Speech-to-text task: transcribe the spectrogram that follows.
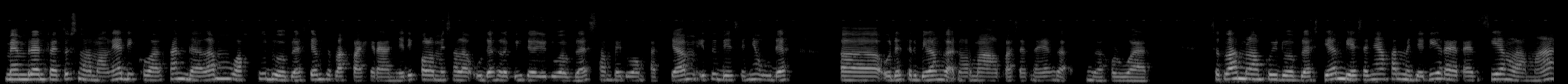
Membran fetus normalnya dikeluarkan dalam waktu 12 jam setelah kelahiran. Jadi kalau misalnya udah lebih dari 12 sampai 24 jam, itu biasanya udah uh, udah terbilang nggak normal, plasentanya nggak nggak keluar. Setelah melampaui 12 jam, biasanya akan menjadi retensi yang lama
